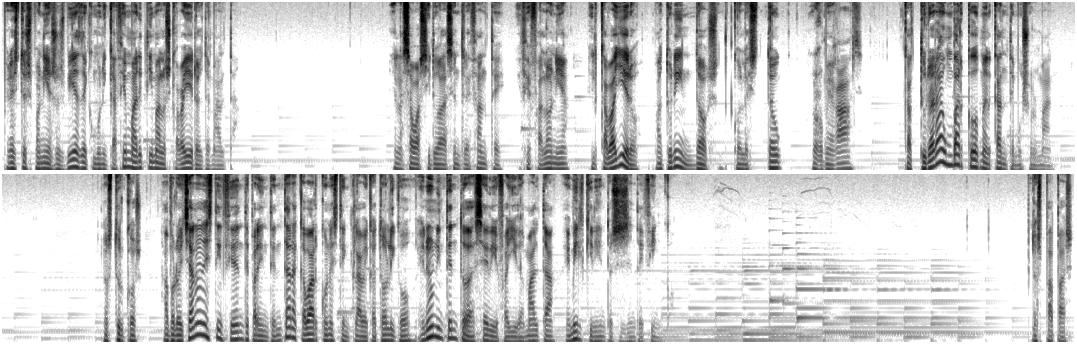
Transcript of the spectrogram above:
pero esto exponía sus vías de comunicación marítima a los caballeros de Malta. En las aguas situadas entre Zante y Cefalonia, el caballero Maturín II Colestoc Romegas capturará un barco mercante musulmán. Los turcos aprovecharon este incidente para intentar acabar con este enclave católico en un intento de asedio fallido a Malta en 1565. Los papas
